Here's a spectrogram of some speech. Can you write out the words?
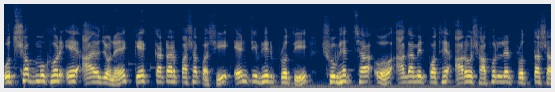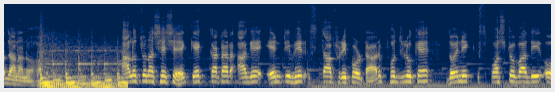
উৎসব মুখর এ আয়োজনে কেক কাটার পাশাপাশি এনটিভির প্রতি শুভেচ্ছা ও আগামীর পথে আরও সাফল্যের প্রত্যাশা জানানো হয়। আলোচনা শেষে কেক কাটার আগে এনটিভির স্টাফ রিপোর্টার ফজলুকে দৈনিক স্পষ্টবাদী ও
